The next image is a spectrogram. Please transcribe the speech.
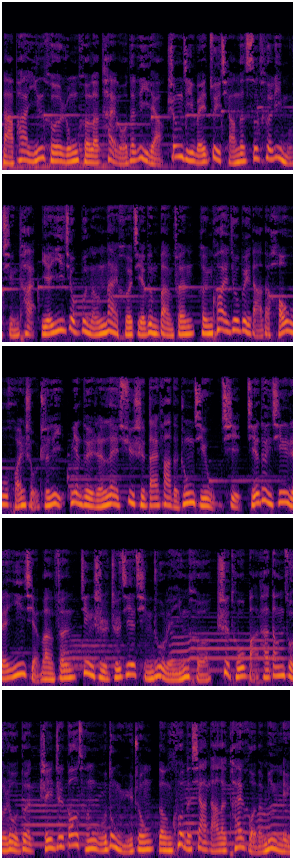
哪怕银河融合了泰罗的力量，升级为最强的斯特利姆形态，也依旧不能奈何杰顿半分。很快就被打得毫无还手之力。面对人类蓄势待发的终极武器，杰顿新人阴险万分，竟是直接擒住了银河，试图把它当做肉盾。谁知高层无动于衷，冷酷地下达了开火的命令。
